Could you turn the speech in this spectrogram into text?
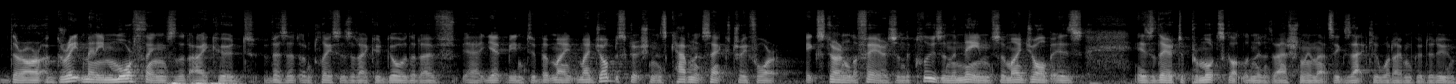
there are a great many more things that I could visit and places that I could go that I've uh, yet been to. But my, my job description is Cabinet Secretary for External Affairs, and the clue's in the name. So my job is is there to promote Scotland internationally, and that's exactly what I'm going to do.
